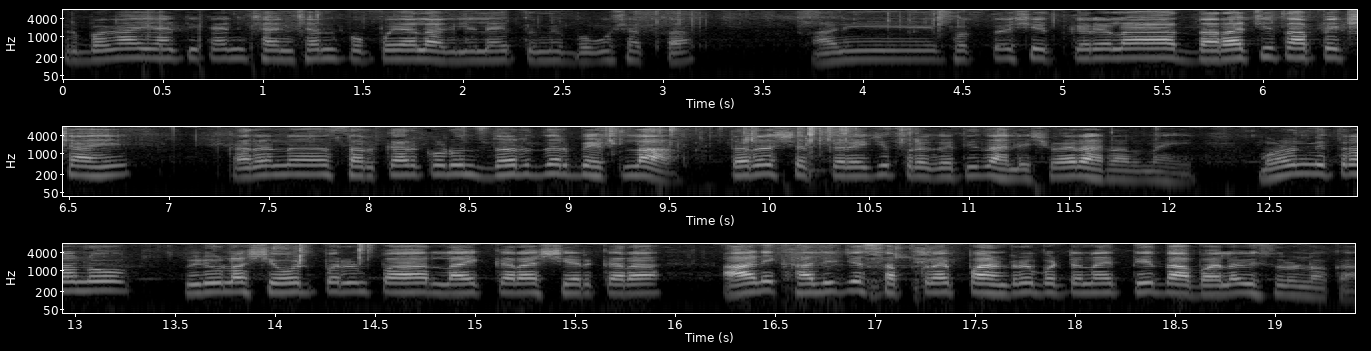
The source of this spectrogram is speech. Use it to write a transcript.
तर बघा या ठिकाणी छान छान पपया लागलेल्या आहेत तुम्ही बघू शकता. आणि फक्त शेतकऱ्याला दराचीच अपेक्षा आहे. कारण सरकारकडून दर जर भेटला तरच शेतकऱ्याची प्रगती झाल्याशिवाय राहणार नाही. म्हणून मित्रांनो व्हिडिओला शेवटपर्यंत पहा लाईक करा शेअर करा आणि खाली जे सबस्क्राईब पांढरं बटन आहे ते दाबायला विसरू नका.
